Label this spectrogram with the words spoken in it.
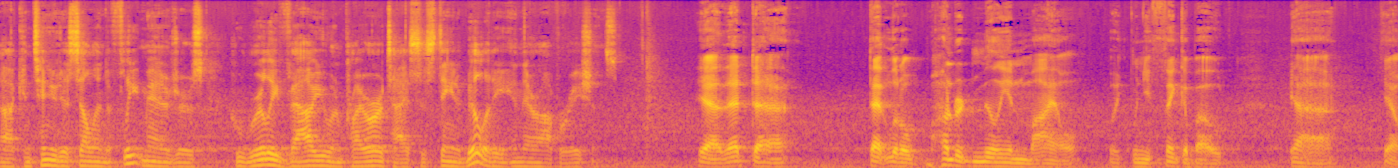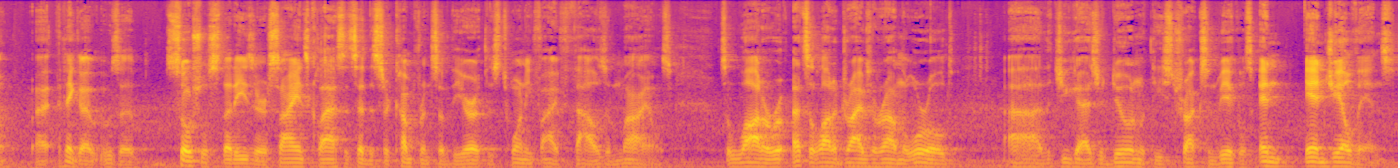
uh, continue to sell into fleet managers who really value and prioritize sustainability in their operations. Yeah, that uh, that little hundred million mile, like when you think about, uh, you know, I think it was a social studies or a science class that said the circumference of the Earth is 25,000 miles. It's a lot of that's a lot of drives around the world uh, that you guys are doing with these trucks and vehicles and and jail vans.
